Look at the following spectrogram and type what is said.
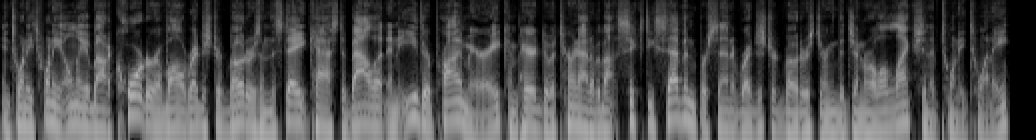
In 2020, only about a quarter of all registered voters in the state cast a ballot in either primary, compared to a turnout of about 67% of registered voters during the general election of 2020.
